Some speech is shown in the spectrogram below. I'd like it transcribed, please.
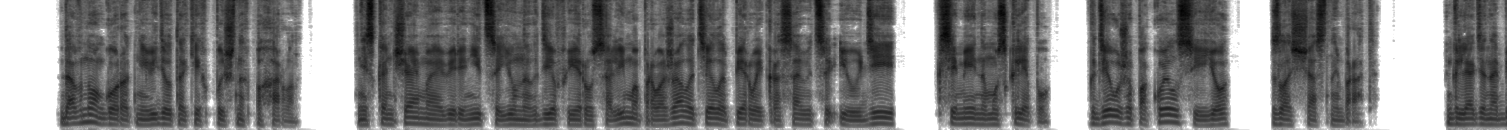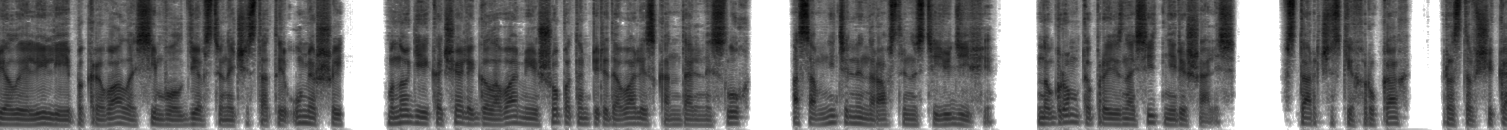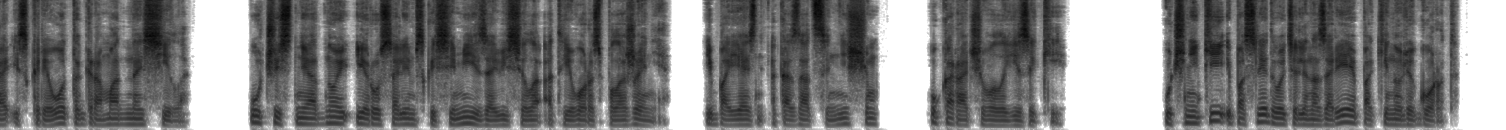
Давно город не видел таких пышных похорон. Нескончаемая вереница юных дев Иерусалима провожала тело первой красавицы Иудеи к семейному склепу, где уже покоился ее злосчастный брат. Глядя на белые лилии и покрывало, символ девственной чистоты умершей, Многие качали головами и шепотом передавали скандальный слух о сомнительной нравственности Юдифи, но громко произносить не решались. В старческих руках ростовщика Искариота громадная сила. Участь ни одной иерусалимской семьи зависела от его расположения, и боязнь оказаться нищим укорачивала языки. Ученики и последователи Назарея покинули город.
